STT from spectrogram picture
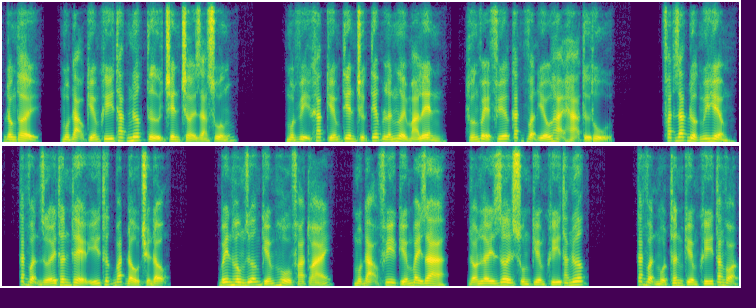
Đồng thời, một đạo kiếm khí thác nước từ trên trời giáng xuống. Một vị khắc kiếm tiên trực tiếp lấn người mà lên hướng về phía cắt vận yếu hại hạ tử thủ. Phát giác được nguy hiểm, cắt vận dưới thân thể ý thức bắt đầu chuyển động. Bên hông dưỡng kiếm hồ pha thoái, một đạo phi kiếm bay ra, đón lấy rơi xuống kiếm khí thác nước. Cắt vận một thân kiếm khí tăng vọt,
